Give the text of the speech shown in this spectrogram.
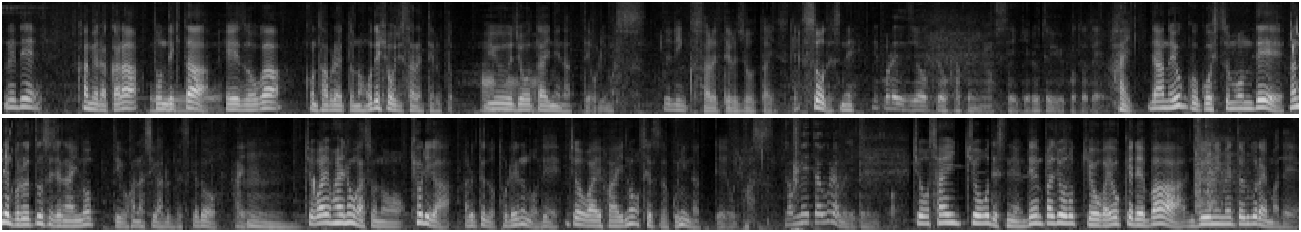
それでカメラから飛んできた映像がこのタブレットの方で表示されているという状態になっておりますでリンクされてる状態ですね。そうですね。でこれで状況確認をしていけるということで。はい。であのよくご質問でなんで Bluetooth じゃないのっていうお話があるんですけどはい。ん。一応 w i f i の方がその距離がある程度取れるので一応 w i f i の接続になっております。何メーターぐらいまでいけるんですか？一応最長ですね電波状況が良ければ12メートルぐらいまで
